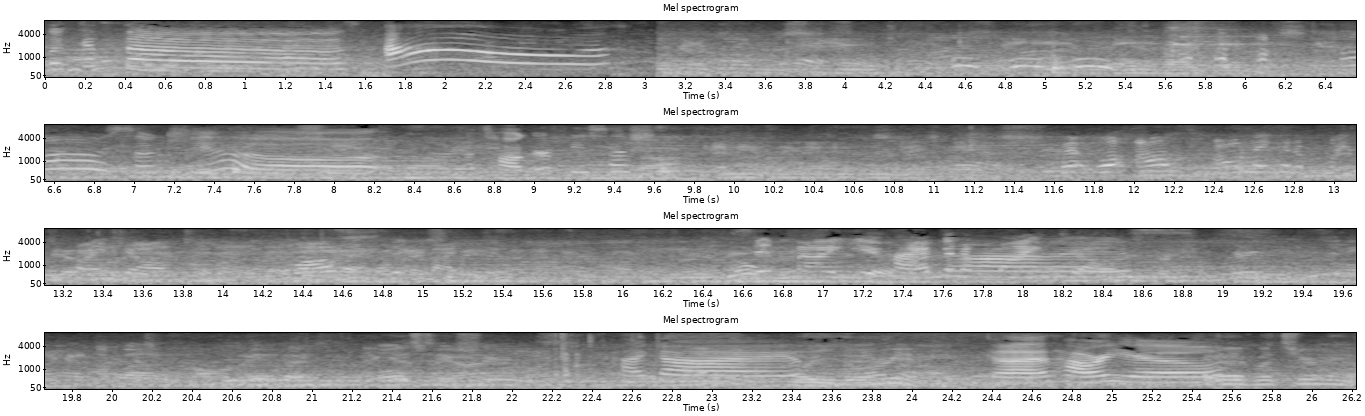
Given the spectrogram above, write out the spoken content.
Look at those! Ow! Oh, so cute. Photography session? But, well, I'll, I'll make it a point to find y'all today. Well, I'll sit by you. Sit by you. I'm gonna find y'all. Hi guys. How are you? Good. How are you? Good. What's your name?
